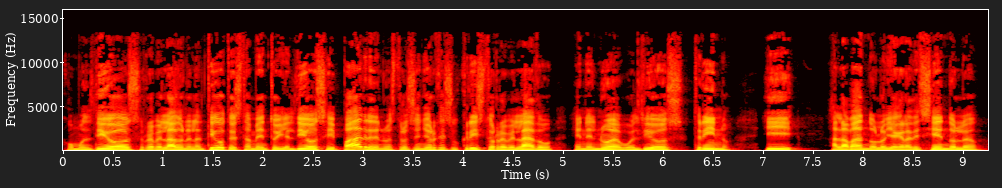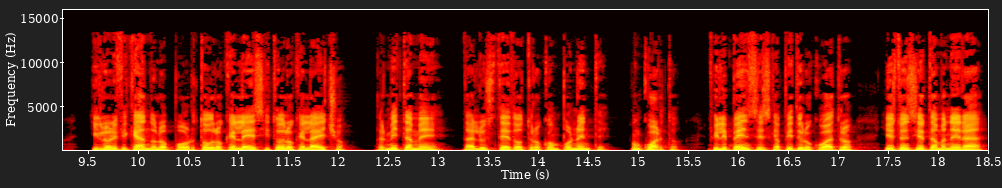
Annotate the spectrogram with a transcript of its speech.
como el Dios revelado en el Antiguo Testamento y el Dios y Padre de nuestro Señor Jesucristo revelado en el Nuevo, el Dios Trino, y alabándolo y agradeciéndolo y glorificándolo por todo lo que Él es y todo lo que Él ha hecho. Permítame darle usted otro componente, un cuarto. Filipenses capítulo 4 y esto en cierta manera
